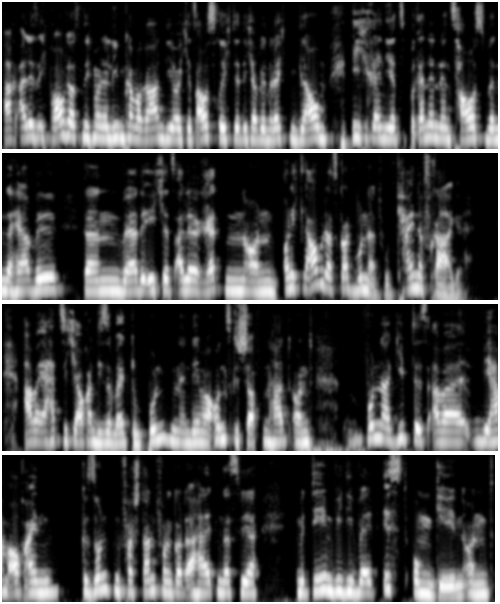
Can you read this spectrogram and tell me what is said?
ach, alles, ich brauche das nicht, meine lieben Kameraden, die euch jetzt ausrichtet. Ich habe den rechten Glauben. Ich renne jetzt brennend ins Haus, wenn der Herr will dann werde ich jetzt alle retten und, und ich glaube, dass Gott Wunder tut, keine Frage. Aber er hat sich ja auch an diese Welt gebunden, indem er uns geschaffen hat und Wunder gibt es, aber wir haben auch einen gesunden Verstand von Gott erhalten, dass wir mit dem, wie die Welt ist, umgehen und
